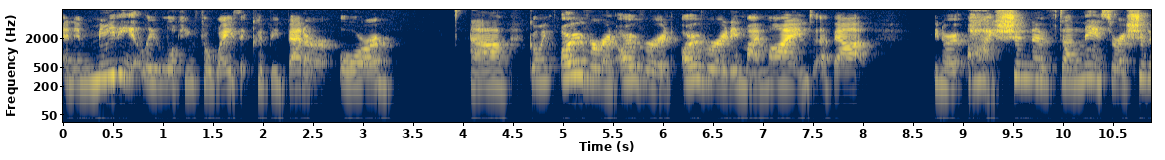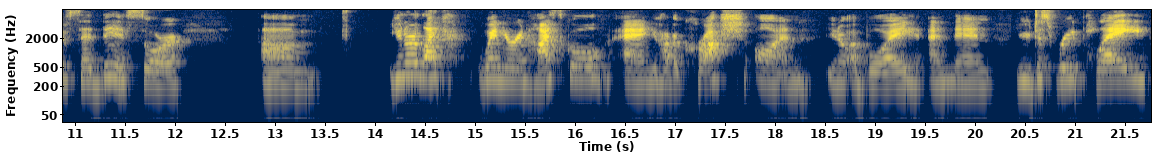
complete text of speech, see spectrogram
and immediately looking for ways it could be better or um, going over and over and over it in my mind about, you know, oh, I shouldn't have done this or I should have said this or, um, you know, like when you're in high school and you have a crush on, you know, a boy and then you just replay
